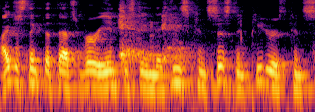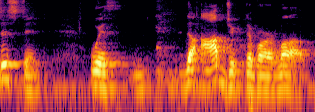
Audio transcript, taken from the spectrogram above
I just think that that's very interesting that he's consistent. Peter is consistent with the object of our love.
